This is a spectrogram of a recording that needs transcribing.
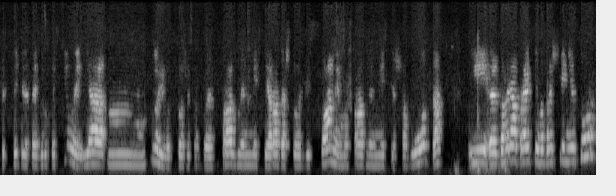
представитель этой группы силы, я, ну и вот тоже как бы празднуем вместе. Я рада, что здесь с вами, мы празднуем вместе Шавуот, да. И э, говоря о проекте возвращения Тор,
